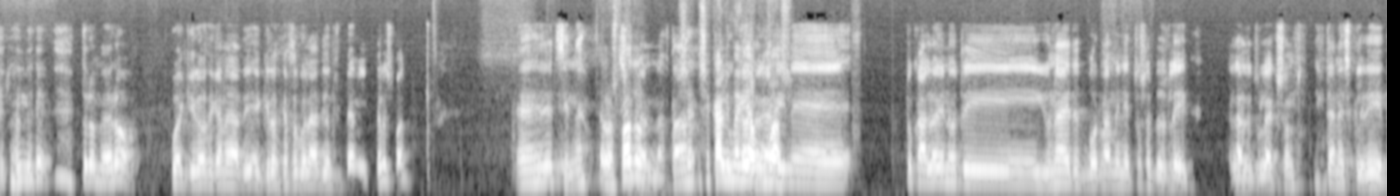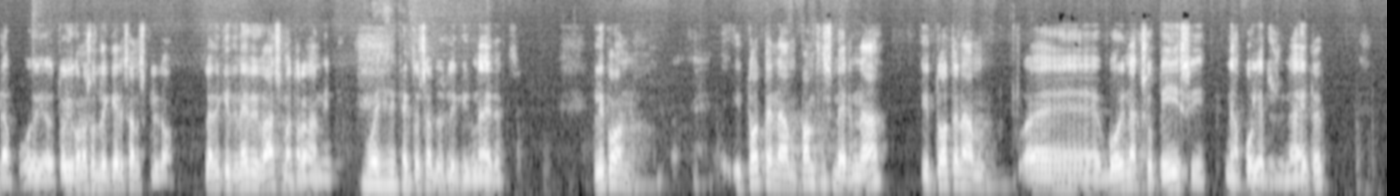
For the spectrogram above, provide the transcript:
Είναι τρομερό που ακυρώθηκαν, ακυρώθηκε αυτό το γκολ αντίον την Πέρλη. Τέλος πάντων. Ε, έτσι είναι. Τέλος πάντων, σε, σε καλή μεριά που είναι, Το καλό είναι ότι η United μπορεί να μείνει εκτός Champions League. Δηλαδή τουλάχιστον ήταν σκληρή τα που, το γεγονός ότι δεν κέρδισαν σκληρό. Δηλαδή κινδυνεύει βάσιμα τώρα να μείνει εκτός Champions League United. Λοιπόν, η Tottenham, πάμε στα σημερινά. Η Tottenham ε, μπορεί να αξιοποιήσει την απώλεια του United.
